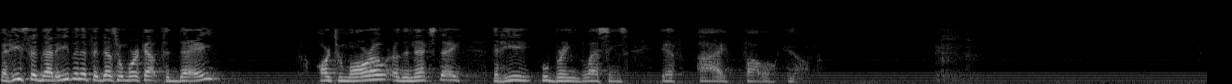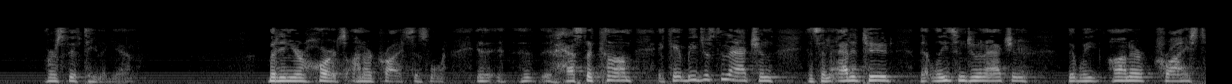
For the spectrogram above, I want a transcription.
that He said that even if it doesn't work out today or tomorrow or the next day, that He will bring blessings if I follow Him. Verse 15 again. But in your hearts, honor Christ as Lord. It, it, it, has to come. It can't be just an action. It's an attitude that leads into an action that we honor Christ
